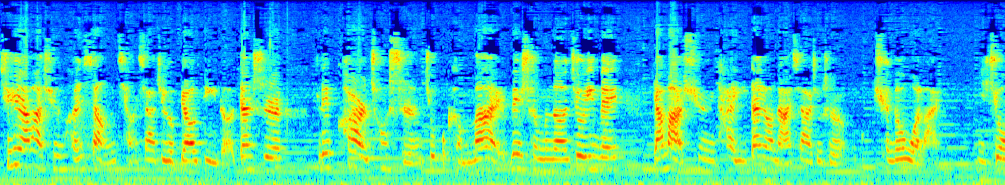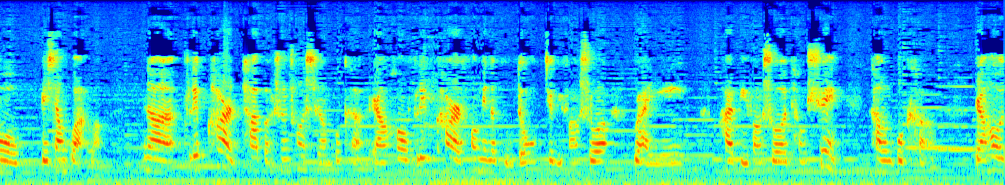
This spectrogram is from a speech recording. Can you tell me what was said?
其实亚马逊很想抢下这个标的的，但是 Flipkart 创始人就不肯卖，为什么呢？就因为亚马逊它一旦要拿下，就是全都我来，你就别想管了。那 Flipkart 它本身创始人不肯，然后 Flipkart 后面的股东，就比方说软银。还比方说腾讯，他们不肯，然后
